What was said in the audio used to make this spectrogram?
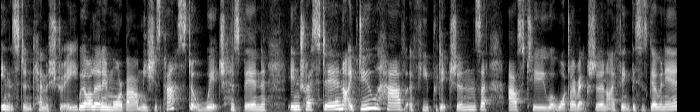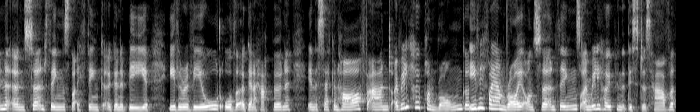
instant chemistry. We are learning more about Mische's past, which has been interesting. I do have a few predictions as to what direction I think this is going in, and certain things that I think are going to be either revealed or that are going to happen in the second half. And I really hope I'm wrong. Even if I am right on certain things, I'm really hoping that this does have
